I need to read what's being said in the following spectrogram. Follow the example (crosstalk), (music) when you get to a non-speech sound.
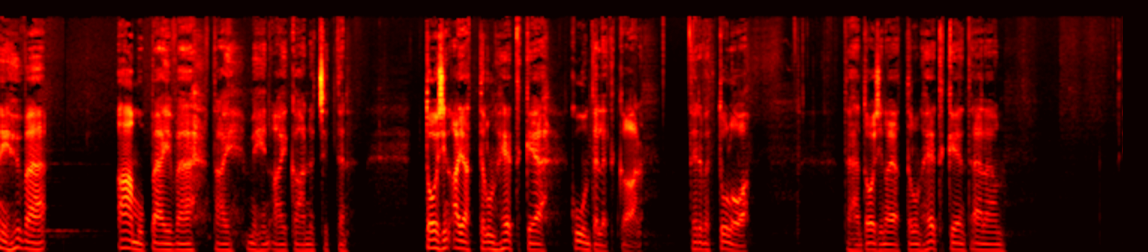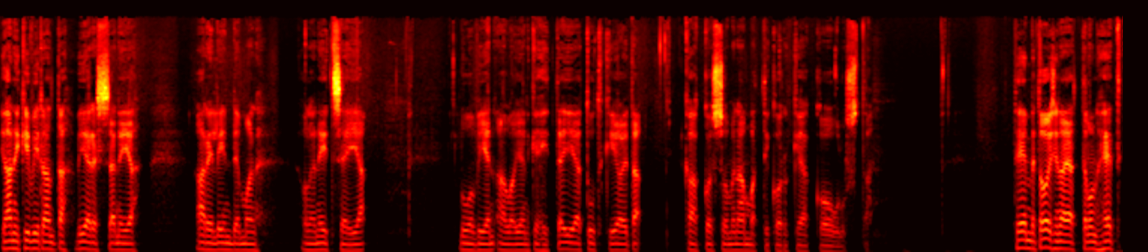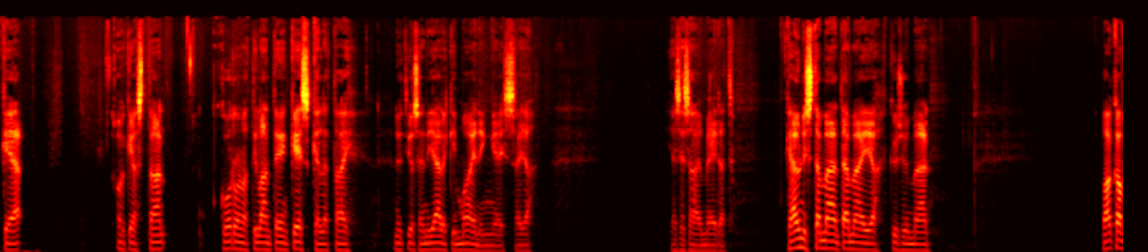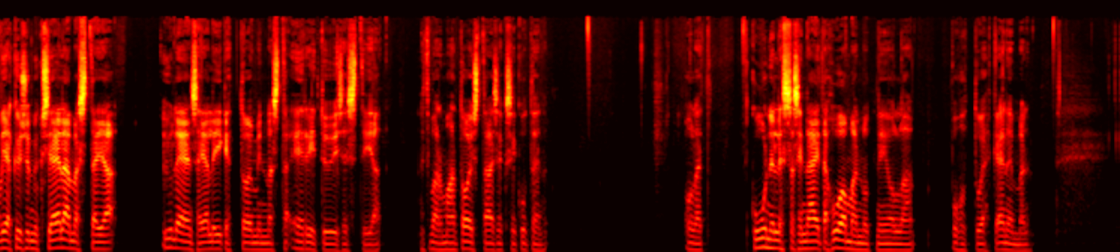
niin, hyvää aamupäivää tai mihin aikaan nyt sitten toisin ajattelun hetkeä kuunteletkaan. Tervetuloa tähän toisin ajattelun hetkeen. Täällä on Jani Kiviranta vieressäni ja Ari Lindeman olen itse ja luovien alojen kehittäjiä ja tutkijoita Kaakkois-Suomen ammattikorkeakoulusta. Teemme toisin ajattelun hetkeä oikeastaan koronatilanteen keskellä tai nyt jo sen jälkimainingeissa ja, ja se sai meidät käynnistämään tämän ja kysymään vakavia kysymyksiä elämästä ja yleensä ja liiketoiminnasta erityisesti. Ja nyt varmaan toistaiseksi, kuten olet kuunnellessasi näitä huomannut, niin ollaan puhuttu ehkä enemmän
